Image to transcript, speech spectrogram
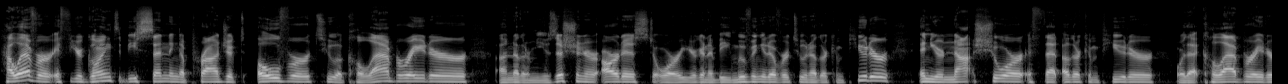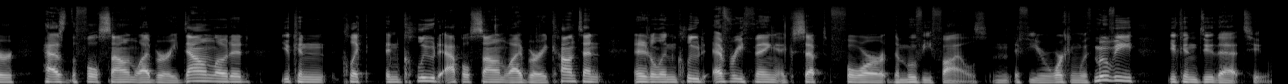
However, if you're going to be sending a project over to a collaborator, another musician or artist, or you're going to be moving it over to another computer and you're not sure if that other computer or that collaborator has the full sound library downloaded, you can click include Apple Sound Library content and it'll include everything except for the movie files. And if you're working with movie, you can do that too.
